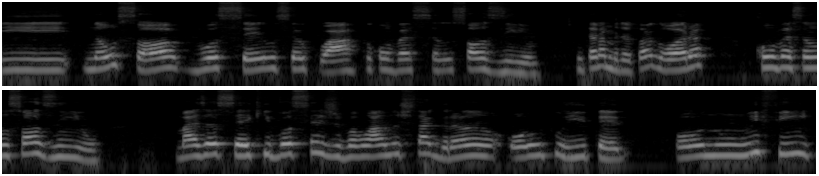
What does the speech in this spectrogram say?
E não só você no seu quarto conversando sozinho. Literalmente, eu tô agora conversando sozinho. Mas eu sei que vocês vão lá no Instagram ou no Twitter ou no, enfim,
